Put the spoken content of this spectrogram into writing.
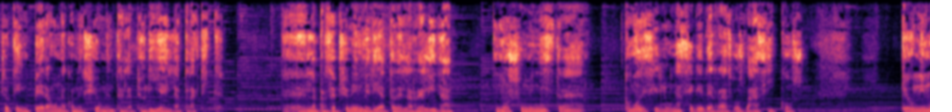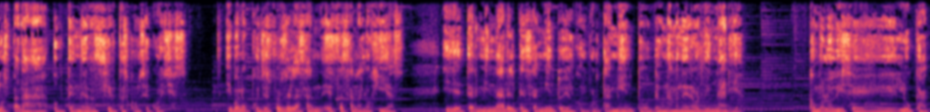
creo que impera una conexión entre la teoría y la práctica. Eh, la percepción inmediata de la realidad nos suministra, ¿cómo decirlo?, una serie de rasgos básicos que unimos para obtener ciertas consecuencias. Y bueno, pues después de las, estas analogías y determinar el pensamiento y el comportamiento de una manera ordinaria, como lo dice Luca,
